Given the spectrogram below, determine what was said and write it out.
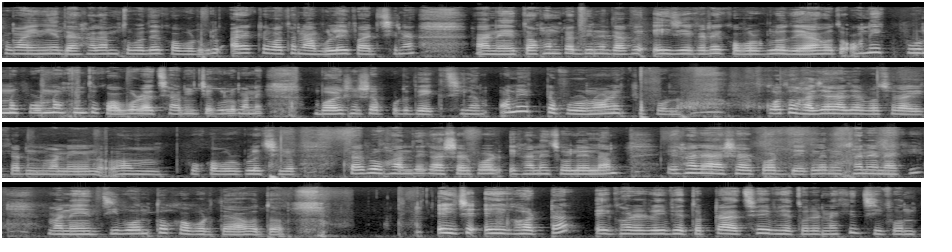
সময় নিয়ে দেখালাম তোমাদের কবরগুলো আর একটা কথা না বলেই পারছি না। মানে তখনকার দিনে দেখো, এই জায়গাটায় কবরগুলো দেওয়া হতো। অনেক পুরনো পুরনো কিন্তু কবর আছে। আমি যেগুলো মানে বয়স হিসাব করে দেখছিলাম, অনেকটা পুরনো অনেকটা পুরনো। কত হাজার হাজার বছর আগেকার মানে কবরগুলো ছিল। তারপর ওখান থেকে আসার পর এখানে চলে এলাম। এখানে আসার পর দেখলাম এখানে নাকি মানে জীবন্ত কবর দেওয়া হতো। এই যে এই ঘরটা, এই ঘরের ওই ভেতরটা আছে, এই ভেতরে নাকি জীবন্ত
